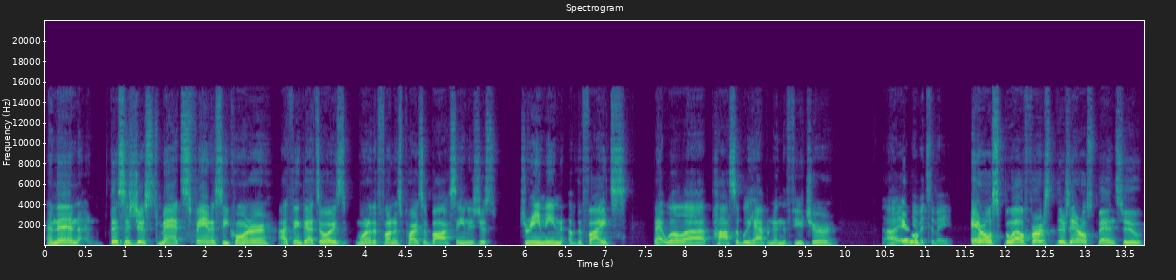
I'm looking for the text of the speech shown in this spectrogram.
And then this is just Matt's fantasy corner. I think that's always one of the funnest parts of boxing is just dreaming of the fights that will uh, possibly happen in the future. Uh, Errol, give it to me. Errol, well, first there's Errol Spence who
